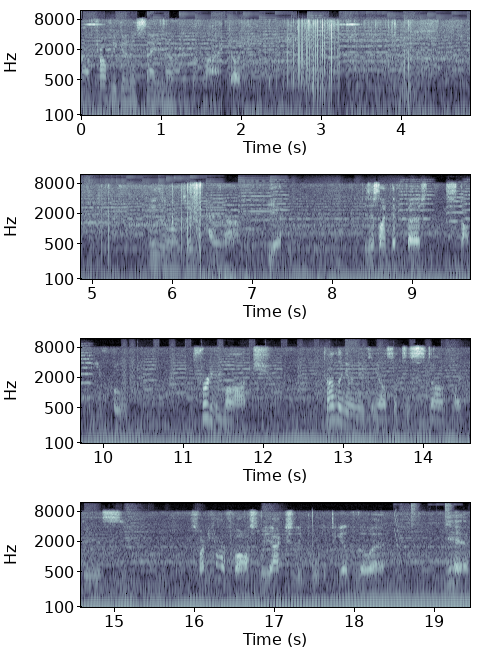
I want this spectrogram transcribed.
I'm probably gonna say no, but like. Go. These are the ones we can pay up. Yeah. Is this like the first stop that you've pulled? Pretty much. Can't think of anything else that's a stunt like this. It's funny how fast we actually pulled it together though, eh? Yeah,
